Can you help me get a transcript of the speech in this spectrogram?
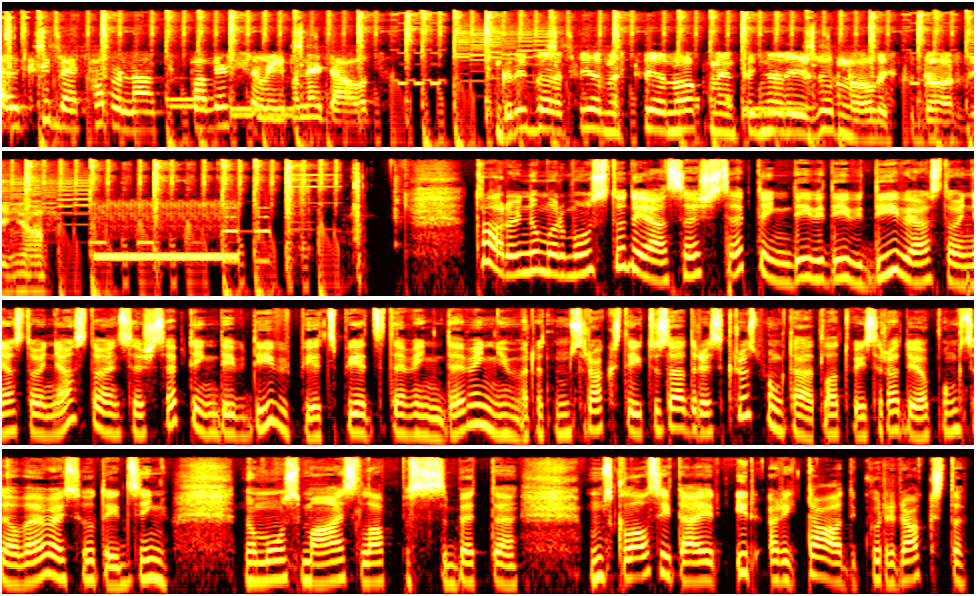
Gribēju parunāt par veselību nedaudz. Gribētu iemest vienu akmentiņu arī žurnālistu dārziņā. Tāruņa numuru mūsu studijā 6722, 888, 672, 559, varat mums rakstīt uz adresi kruspunktā Latvijas radio.lv vai sūtīt ziņu no mūsu mājaslapas, bet uh, mums klausītāji ir, ir arī tādi, kuri raksta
